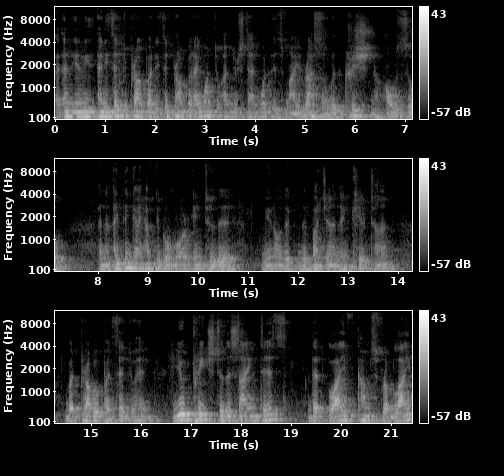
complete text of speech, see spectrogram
and, and, he, and he said to Prabhupada, he said, Prabhupada, I want to understand what is my rasa with Krishna also. And I think I have to go more into the, you know, the, the bhajan and kirtan. But Prabhupada said to him, you preach to the scientists that life comes from life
